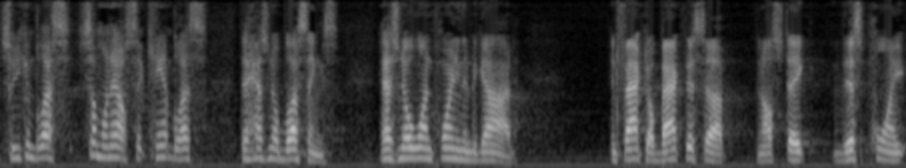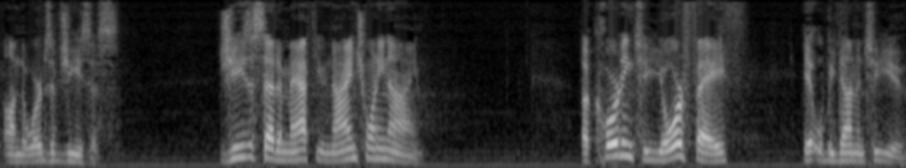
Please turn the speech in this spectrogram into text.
so you can bless someone else that can't bless, that has no blessings, that has no one pointing them to God. In fact, I'll back this up and I'll stake this point on the words of Jesus. Jesus said in Matthew 9:29, "According to your faith, it will be done unto you."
